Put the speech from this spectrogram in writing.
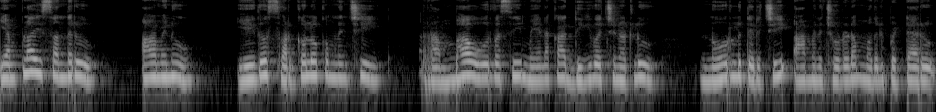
ఎంప్లాయీస్ అందరూ ఆమెను ఏదో స్వర్గలోకం నుంచి రంభా ఊర్వశి మేనక దిగి వచ్చినట్లు నోర్లు తెరిచి ఆమెను చూడడం మొదలుపెట్టారు.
